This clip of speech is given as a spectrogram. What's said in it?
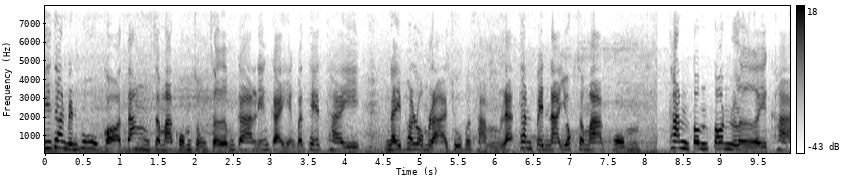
ที่ท่านเป็นผู้ก่อตั้งสมาคมส่งเสริมการเลี้ยงไก่แห่งประเทศไทย ในพระบรมราชูปถัมภ์และท่านเป็นนายกสมาคม ท่านต้นๆเลยค่ะ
